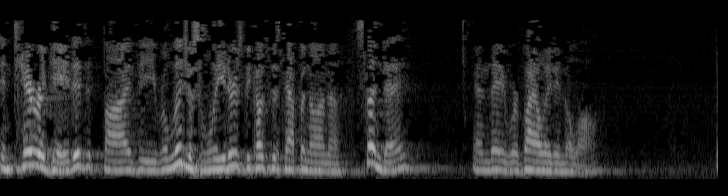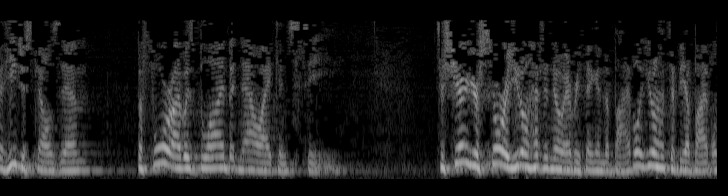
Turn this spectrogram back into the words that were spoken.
interrogated by the religious leaders because this happened on a Sunday and they were violating the law. But he just tells them, Before I was blind, but now I can see. To share your story, you don't have to know everything in the Bible. You don't have to be a Bible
